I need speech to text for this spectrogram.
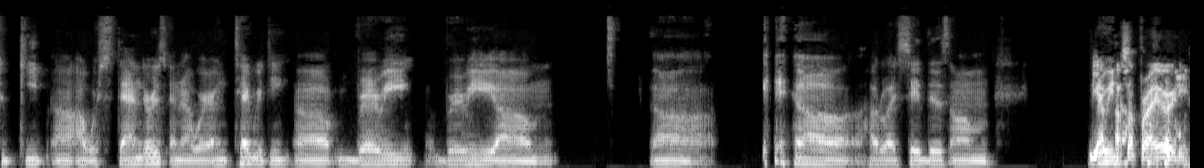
to keep uh, our standards and our integrity uh, very, very, um, uh, how do I say this? Um, yeah, as a priority.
